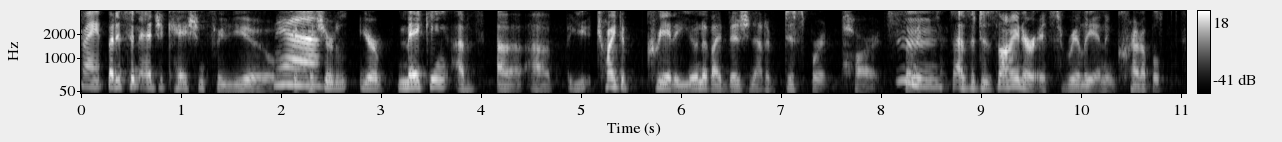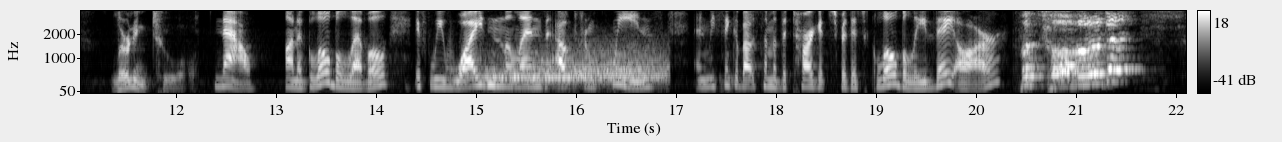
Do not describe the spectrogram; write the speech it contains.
right? But it's an education for you yeah. because you're you're making a, a, a you, trying to create a unified vision out of disparate parts. So mm. it's as a designer, it's really an incredible learning tool. Now, on a global level, if we widen the lens out from Queens and we think about some of the targets for this globally, they are the targets.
